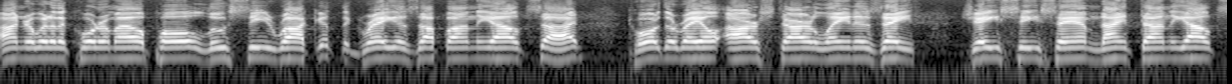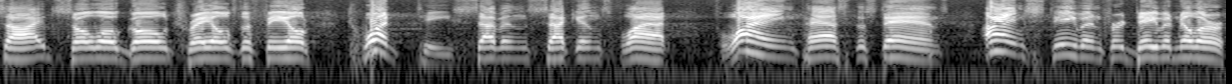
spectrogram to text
On her way to the quarter mile pole, Lucy Rocket. The gray is up on the outside. Toward the rail, R Star Lane is eighth. JC Sam ninth on the outside. Solo Gold trails the field 27 seconds flat. Flying past the stands. I'm Steven for David Miller.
